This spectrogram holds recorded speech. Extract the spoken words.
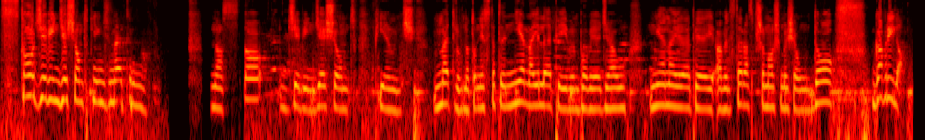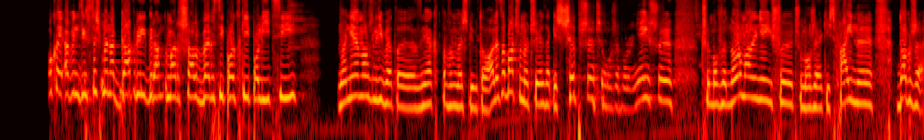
195 metrów na 195 metrów. No to niestety nie najlepiej bym powiedział. Nie najlepiej, a więc teraz przenośmy się do Gavrila. Okej, a więc jesteśmy na Gavril Grand Marshal w wersji polskiej policji. No niemożliwe to jest, nie? Kto wymyślił to, ale zobaczmy, czy jest jakiś szybszy, czy może wolniejszy, czy może normalniejszy, czy może jakiś fajny. Dobrze,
